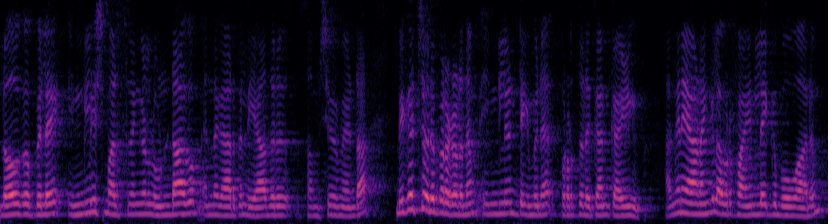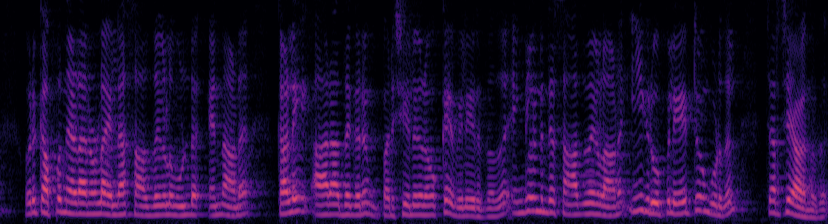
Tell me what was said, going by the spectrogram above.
ലോകകപ്പിലെ ഇംഗ്ലീഷ് മത്സരങ്ങളിൽ ഉണ്ടാകും എന്ന കാര്യത്തിൽ യാതൊരു സംശയവും വേണ്ട. മികച്ച ഒരു പ്രകടനം ഇംഗ്ലണ്ട് ടീമിന് പുറത്തെടുക്കാൻ കഴിയും. അങ്ങനെയാണെങ്കിൽ അവർ ഫൈനലിലേക്ക് പോകാനും ഒരു കപ്പ് നേടാനുള്ള എല്ലാ സാധ്യതകളും ഉണ്ട് എന്നാണ് കളി ആരാധകരും പരിശീലകരും ഒക്കെ വിലയിരുത്തുന്നത്. ഇംഗ്ലണ്ടിന്റെ സാധ്യതകളാണ് ഈ ഗ്രൂപ്പിൽ ഏറ്റവും കൂടുതൽ ചർച്ചയാകുന്നത്.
